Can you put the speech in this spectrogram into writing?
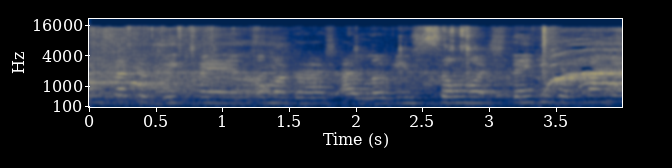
am such a big fan. Oh my gosh, I love you so much. Thank you for coming.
